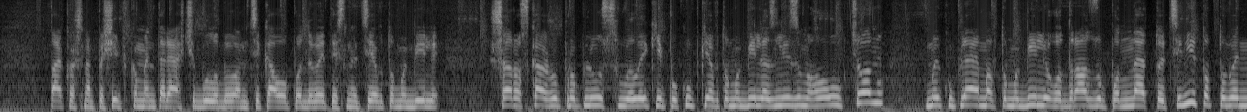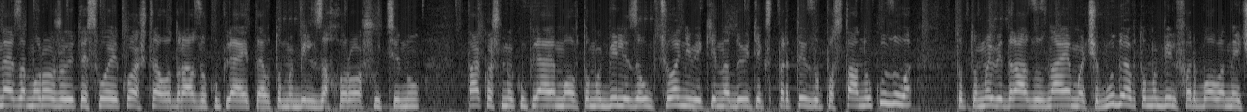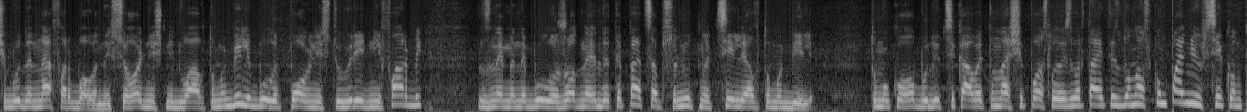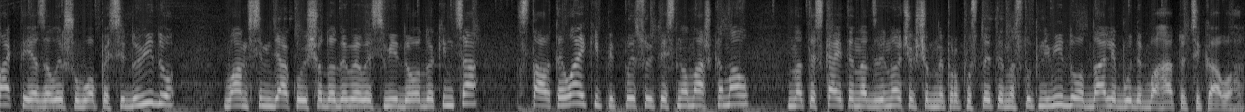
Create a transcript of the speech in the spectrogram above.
Також напишіть в коментарях, чи було би вам цікаво подивитись на ці автомобілі. Ще розкажу про плюс великій покупки автомобіля з лізингового аукціону. Ми купляємо автомобілі одразу по нетто ціні, тобто ви не заморожуєте свої кошти, а одразу купляєте автомобіль за хорошу ціну. Також ми купляємо автомобілі з аукціонів, які надають експертизу по стану кузова. Тобто ми відразу знаємо, чи буде автомобіль фарбований, чи буде не фарбований. Сьогоднішні два автомобілі були повністю в рідній фарбі, з ними не було жодних ДТП, це абсолютно цілі автомобілі. Тому, кого будуть цікавити наші послуги, звертайтесь до нас в компанію. Всі контакти я залишу в описі до відео. Вам всім дякую, що додивились відео до кінця. Ставте лайки, підписуйтесь на наш канал, натискайте на дзвіночок, щоб не пропустити наступні відео. Далі буде багато цікавого.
